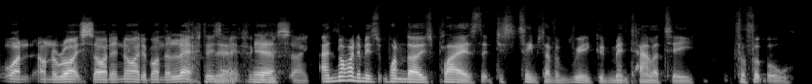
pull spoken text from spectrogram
one on the right side and Nydam on the left, isn't Yeah. it? For Yeah. goodness sake. And Nydam is one of those players that just seems to have a really good mentality for football.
